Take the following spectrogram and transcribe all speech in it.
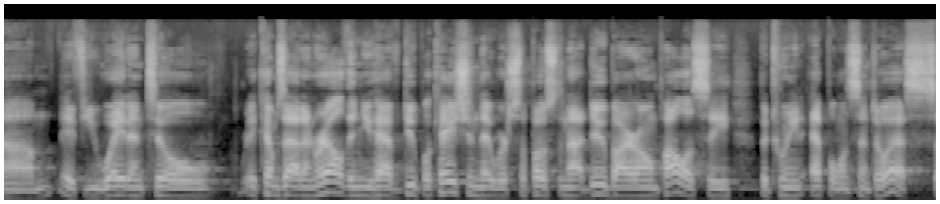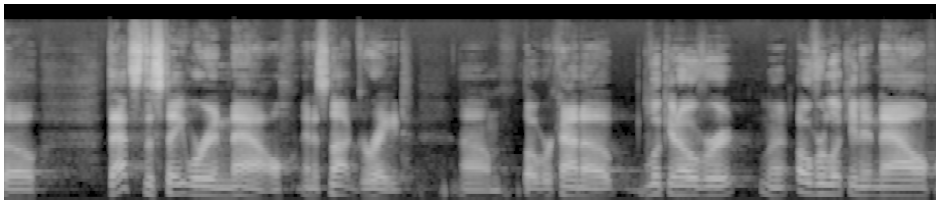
Um, if you wait until it comes out in RHEL, then you have duplication that we're supposed to not do by our own policy between EPEL and CentOS. So that's the state we're in now, and it's not great. Um, but we're kind of looking over it, overlooking it now,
